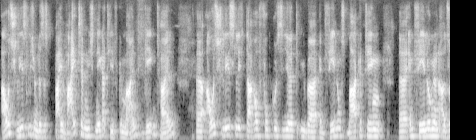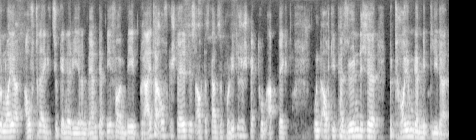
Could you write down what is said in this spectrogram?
ausschließlich, und das ist bei weitem nicht negativ gemeint, im Gegenteil, äh, ausschließlich darauf fokussiert, über Empfehlungsmarketing, äh, Empfehlungen, also neue Aufträge zu generieren, während der BVMW breiter aufgestellt ist, auch das ganze politische Spektrum abdeckt und auch die persönliche Betreuung der Mitglieder.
